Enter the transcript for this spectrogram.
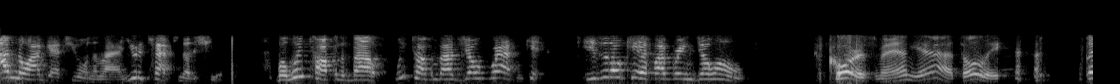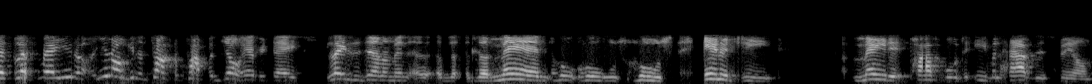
I know I got you on the line. You're the captain of the ship. But we're talking about we're talking about Joe. Can- Is it okay if I bring Joe on? Of course, man. Yeah, totally. Let's let's man, you don't you don't get to talk to Papa Joe every day, ladies and gentlemen. Uh, the the man who whose whose energy made it possible to even have this film.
